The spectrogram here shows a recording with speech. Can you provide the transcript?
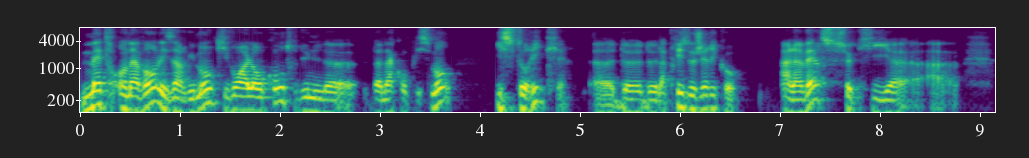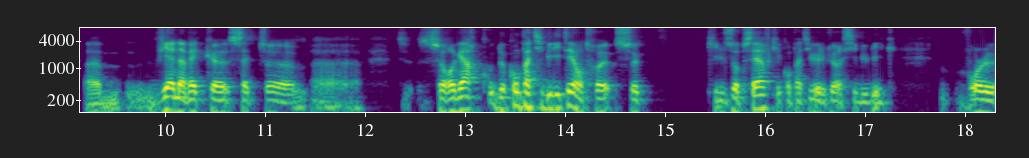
mettre en avant les arguments qui vont à l'encontre d'un accomplissement historique euh, de, la prise de Jéricho. À l'inverse, ceux qui euh, euh, viennent avec cette, ce regard de compatibilité entre ce qu'ils observent, qui est compatible avec le récit biblique, vont le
